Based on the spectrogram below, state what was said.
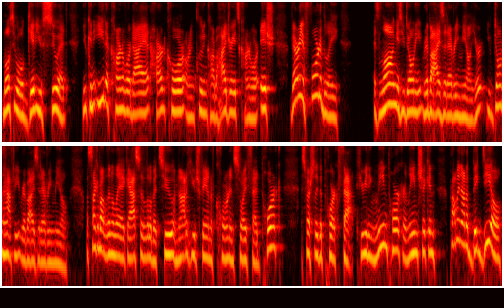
Most people will give you suet. You can eat a carnivore diet, hardcore or including carbohydrates, carnivore ish, very affordably as long as you don't eat ribeyes at every meal. You're you don't have to eat ribeyes at every meal. Let's talk about linoleic acid a little bit too. I'm not a huge fan of corn and soy fed pork, especially the pork fat. If you're eating lean pork or lean chicken, probably not a big deal.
